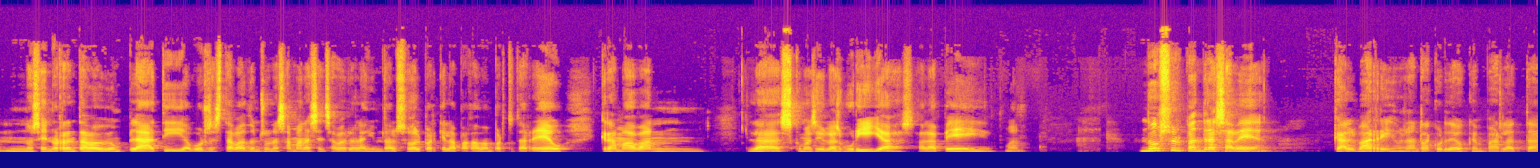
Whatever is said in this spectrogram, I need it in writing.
no sé, no rentava bé un plat i llavors estava doncs, una setmana sense veure la llum del sol perquè la pagaven per tot arreu, cremaven les, com es diu, les borilles a la pell... Bueno. No us sorprendrà saber que al barri, us en recordeu que hem parlat de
